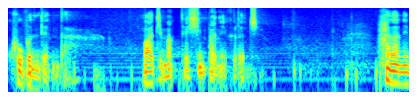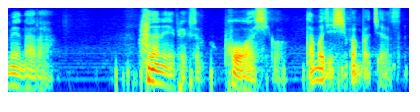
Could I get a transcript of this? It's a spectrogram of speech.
구분된다. 마지막 때 심판이 그렇죠. 하나님의 나라, 하나님의 백성 보호하시고 나머지 심판받지 않습니다.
